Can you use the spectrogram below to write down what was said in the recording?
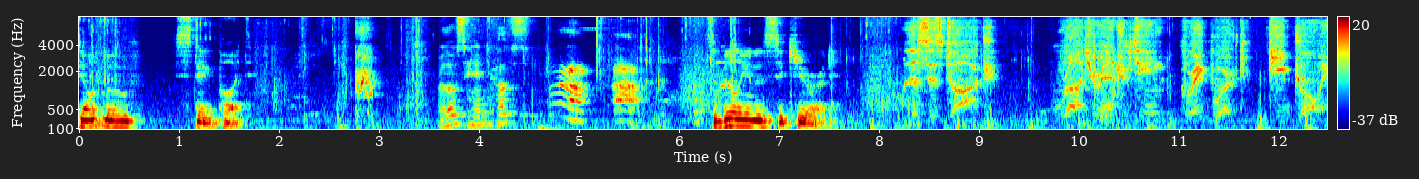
Don't move. Stay put. Are those handcuffs? Civilian is secured. This is TOC. Roger, entry team. Great work. Keep going.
